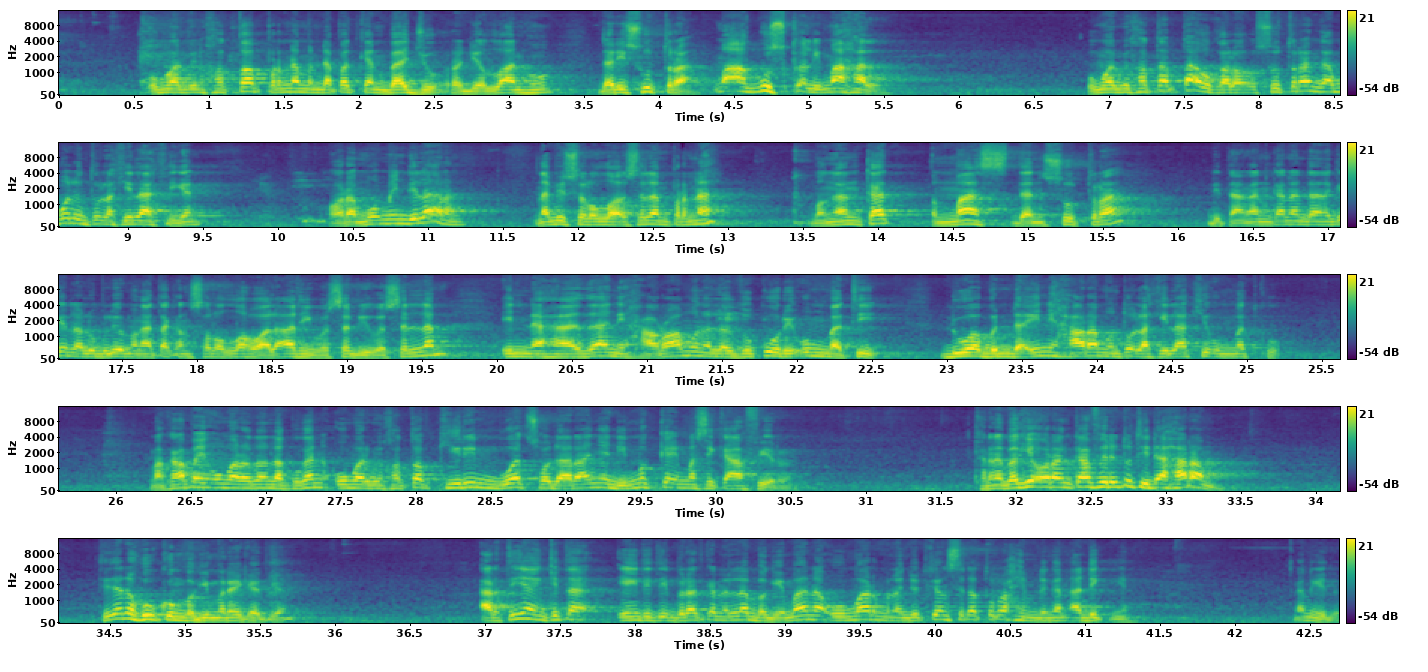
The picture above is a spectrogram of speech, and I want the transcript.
Umar bin Khattab pernah mendapatkan baju radhiyallahu anhu dari sutra. Bagus sekali, mahal. Umar bin Khattab tahu kalau sutra nggak boleh untuk laki-laki kan. Orang mukmin dilarang. Nabi SAW pernah mengangkat emas dan sutra di tangan kanan dan kiri lalu beliau mengatakan sallallahu alaihi wasallam inna hadzani haramun ala dzukuri ummati dua benda ini haram untuk laki-laki umatku. Maka apa yang Umar lakukan? Umar bin Khattab kirim buat saudaranya di Mekah yang masih kafir. Karena bagi orang kafir itu tidak haram. Tidak ada hukum bagi mereka kan. Artinya yang kita yang titik beratkan adalah bagaimana Umar melanjutkan silaturahim dengan adiknya. Kan gitu.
